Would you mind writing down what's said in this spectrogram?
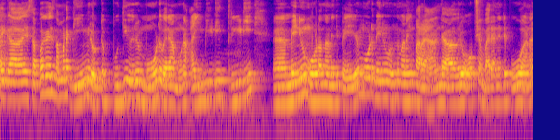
ഹായ് ഗായ്സ് അപ്പോൾ ഗായ്സ് നമ്മുടെ ഗെയിമിലോട്ട് പുതിയൊരു മോഡ് വരാൻ പോണ. I B D three D menu mode എന്നാണ് ഇതിന്റെ പേര്. മോഡ് മെനു എന്ന് വേണമെങ്കിൽ പറയാം. അതിന്റെ ആ ഒരു ഓപ്ഷൻ വരാനായിട്ട് പോവുകയാണ്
